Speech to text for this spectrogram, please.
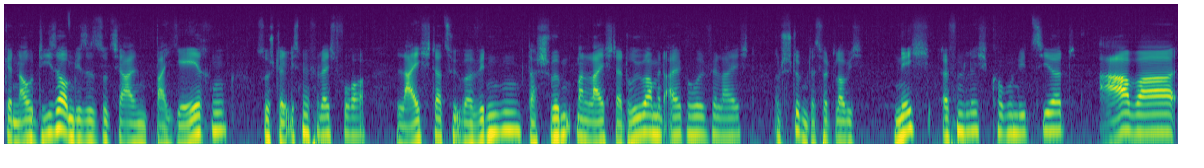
genau dieser, um diese sozialen Barrieren, so stelle ich es mir vielleicht vor, leichter zu überwinden. Da schwimmt man leichter drüber mit Alkohol vielleicht. Und stimmt, das wird, glaube ich, nicht öffentlich kommuniziert. Aber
